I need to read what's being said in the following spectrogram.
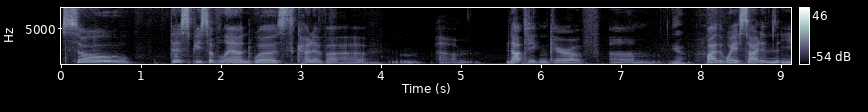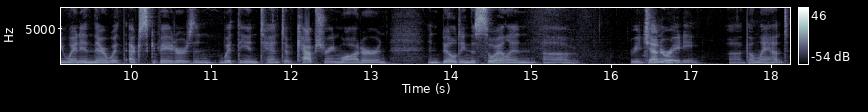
So this piece of land was kind of uh, um, not taken care of um, Yeah. by the wayside, and you went in there with excavators and with the intent of capturing water and and building the soil and uh, regenerating uh, the land.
